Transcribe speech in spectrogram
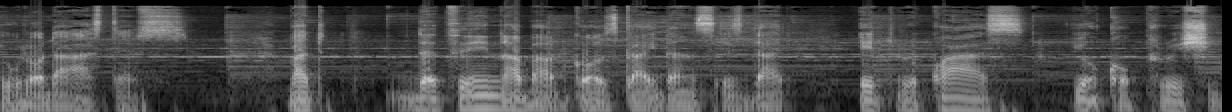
he will order our steps. But the thing about God's guidance is that it requires your cooperation,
